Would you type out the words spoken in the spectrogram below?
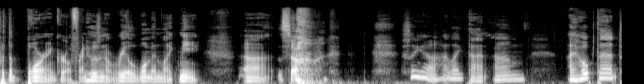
with a boring girlfriend who isn't a real woman like me. so, so yeah, I like that. Um, I hope that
